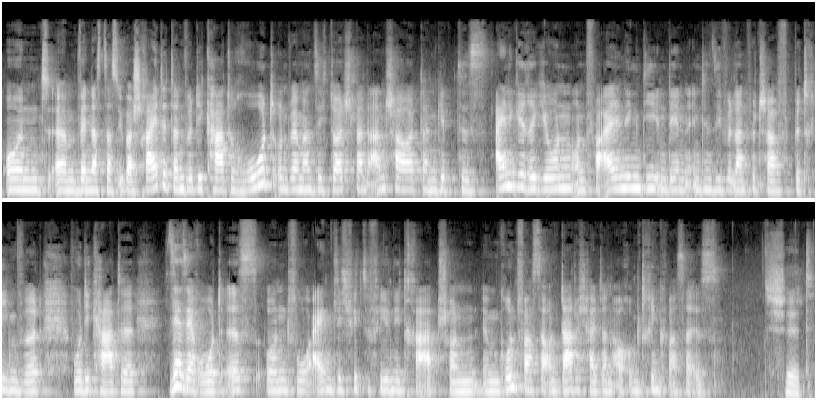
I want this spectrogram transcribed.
Und ähm, wenn das das überschreitet, dann wird die Karte rot. Und wenn man sich Deutschland anschaut, dann gibt es einige Regionen und vor allen Dingen die, in denen intensive Landwirtschaft betrieben wird, wo die Karte sehr, sehr rot ist und wo eigentlich viel zu viel Nitrat schon im Grundwasser und dadurch halt dann auch im Trinkwasser ist. Shit.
